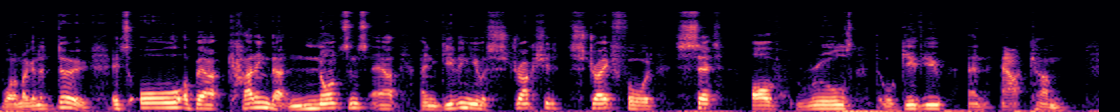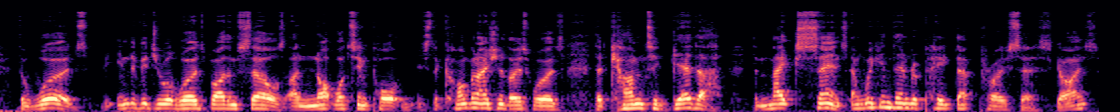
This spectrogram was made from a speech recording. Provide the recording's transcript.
What am I going to do? It's all about cutting that nonsense out and giving you a structured, straightforward set of rules that will give you an outcome. The words, the individual words by themselves, are not what's important. It's the combination of those words that come together that makes sense, and we can then repeat that process, guys.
